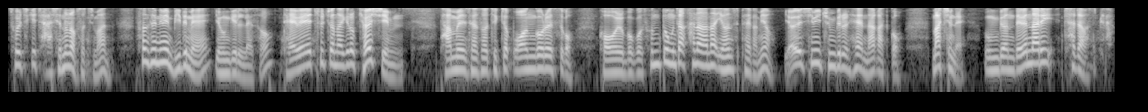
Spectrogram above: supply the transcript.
솔직히 자신은 없었지만 선생님의 믿음에 용기를 내서 대회에 출전하기로 결심. 밤을 새서 직접 원고를 쓰고 거울 보고 손동작 하나하나 연습해가며 열심히 준비를 해 나갔고 마침내 웅변대회 날이 찾아왔습니다.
